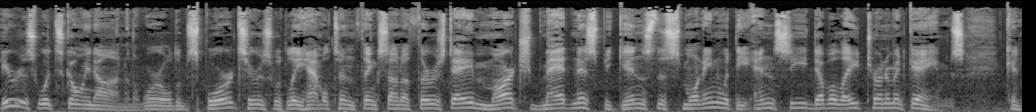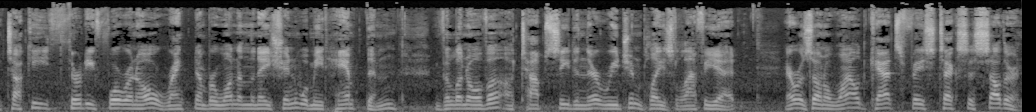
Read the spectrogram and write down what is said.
Here is what's going on in the world of sports. Here's what Lee Hamilton thinks on a Thursday. March Madness begins this morning with the NCAA tournament games. Kentucky, 34 0, ranked number one in the nation, will meet Hampton. Villanova, a top seed in their region, plays Lafayette. Arizona Wildcats face Texas Southern.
